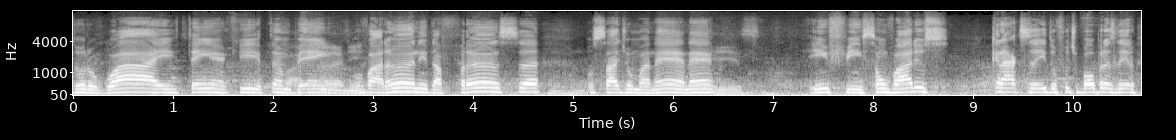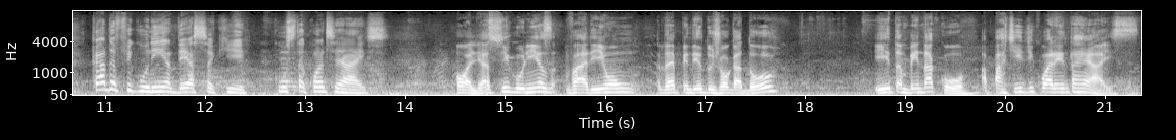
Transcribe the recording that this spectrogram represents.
do Uruguai, tem aqui também Varane. o Varane da França, uhum. o Sadio Mané, né? Isso. Enfim, são vários craques aí do futebol brasileiro. Cada figurinha dessa aqui custa quantos reais? Olha, as figurinhas variam dependendo do jogador e também da cor, a partir de 40 reais.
